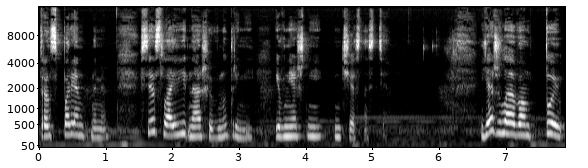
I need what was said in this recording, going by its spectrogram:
транспарентными все слои нашей внутренней и внешней нечестности. Я желаю вам той,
